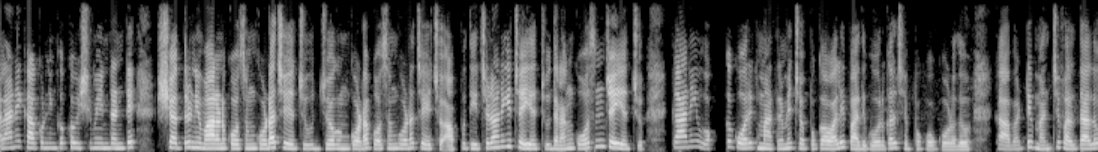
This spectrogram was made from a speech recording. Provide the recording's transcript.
అలానే కాకుండా ఇంకొక విషయం ఏంటంటే శత్రు నివారణ కోసం కూడా చేయొచ్చు ఉద్యోగం కూడా కోసం కూడా చేయొచ్చు అప్పు తీర్చడానికి చేయొచ్చు ధనం కోసం చేయొచ్చు. కానీ ఒక్క కోరిక మాత్రమే చెప్పుకోవాలి పది కోరికలు చెప్పుకోకూడదు. కాబట్టి మంచి ఫలితాలు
